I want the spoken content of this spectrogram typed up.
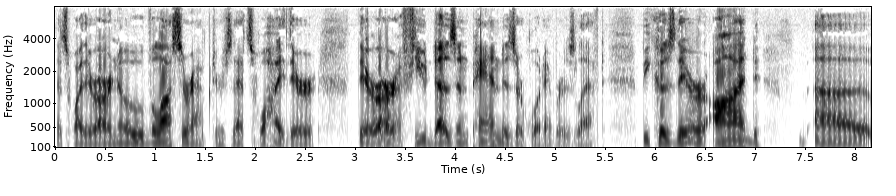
that's why there are no Velociraptors. That's why there there are a few dozen pandas or whatever is left because there are odd uh,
